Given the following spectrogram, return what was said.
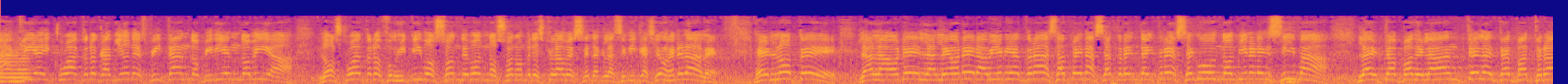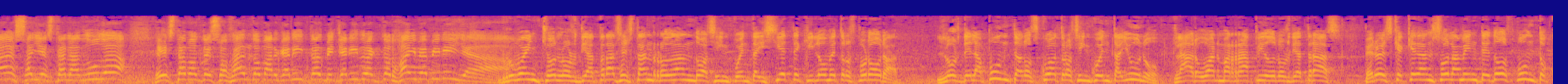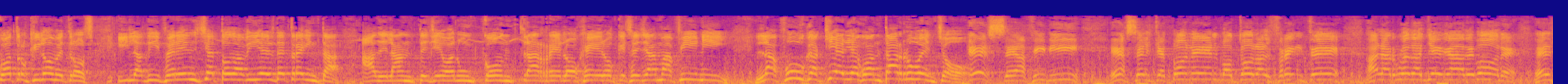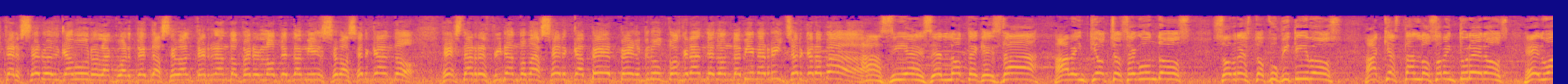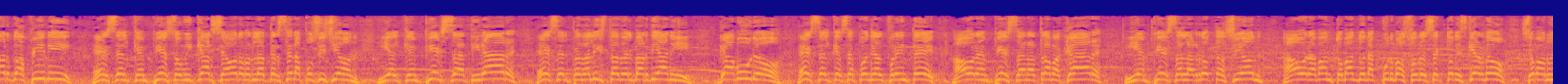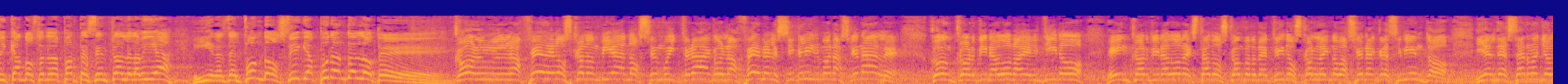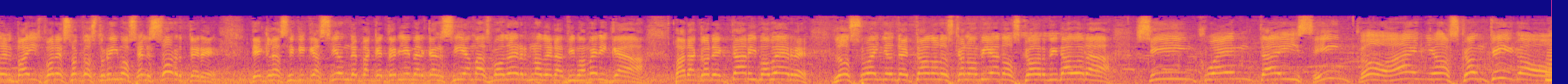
Aquí hay cuatro camiones pitando, pidiendo vía. Los cuatro fugitivos son de Bono, son hombres claves en la clasificación general. El lote, la Laonel, la Leonera viene atrás, apenas a 33 segundos, vienen encima. La etapa adelante, la etapa atrás, ahí está la duda. Estamos deshojando margaritas, mi querido Héctor Jaime Pinilla. Rubencho, los de atrás están rodando a 57 kilómetros por hora. Los de la punta, los 4.51. Claro, van más rápido los de atrás. Pero es que quedan solamente 2.4 kilómetros. Y la diferencia todavía es de 30. Adelante llevan un contrarrelojero que se llama Fini. La fuga quiere aguantar Rubencho. Ese Afini es el que pone el motor al frente. A la rueda llega Devon. El tercero el Gaburo. La cuarteta se va alternando, pero el lote también se va acercando. Está respirando más cerca Pepe, el grupo grande donde viene Richard Así es, el lote que está a 28 segundos sobre estos fugitivos. Aquí están los aventureros. Eduardo Affini es el que empieza a ubicarse ahora por la tercera posición. Y el que empieza a tirar es el pedalista del Bardiani. Gaburo es el que se pone al frente. Ahora empiezan a trabajar y empieza la rotación. Ahora van tomando una curva sobre el sector izquierdo. Se van ubicando sobre la parte central de la vía. Y desde el fondo sigue apurando el lote. Con la fe de los colombianos en con la fe en el ciclismo nacional. Con coordinadora El Giro, en coordinadora estamos comprometidos con la innovación, el crecimiento y el desarrollo del país. Por eso construimos el sorter de clasificación de paquetería y mercancía más moderno de Latinoamérica para conectar y mover los sueños de todos los colombianos. Coordinadora, 55 años contigo.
